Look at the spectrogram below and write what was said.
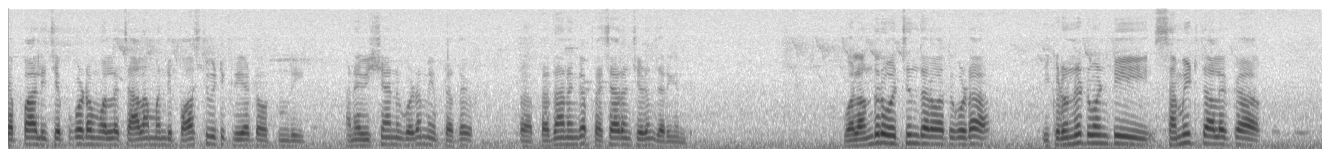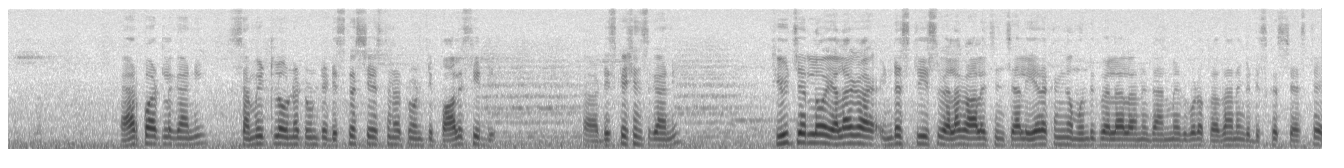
చెప్పాలి. చెప్పుకోవడం వల్ల చాలామంది పాజిటివిటీ క్రియేట్ అవుతుంది అనే విషయాన్ని కూడా మేము ప్రధ ప్ర- ప్రధానంగా ప్రచారం చేయడం జరిగింది. వాళ్ళందరూ వచ్చిన తర్వాత కూడా ఇక్కడ ఉన్నటువంటి సమిట్ తాలూకా ఏర్పాట్లు కానీ సమిట్లో ఉన్నటువంటి డిస్కస్ చేస్తున్నటువంటి పాలసీ డిస్కషన్స్ కానీ ఫ్యూచర్లో ఎలాగ ఇండస్ట్రీస్ ఎలాగ ఆలోచించాలి ఏ రకంగా ముందుకు వెళ్ళాలనే దాని మీద కూడా ప్రధానంగా డిస్కస్ చేస్తే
